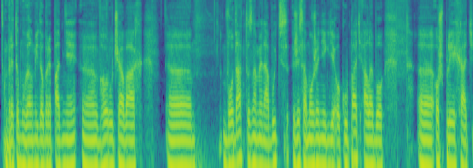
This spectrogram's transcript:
Preto mu veľmi dobre padne v horúčavách voda, to znamená buď, že sa môže niekde okúpať, alebo e, ošpliechať e,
